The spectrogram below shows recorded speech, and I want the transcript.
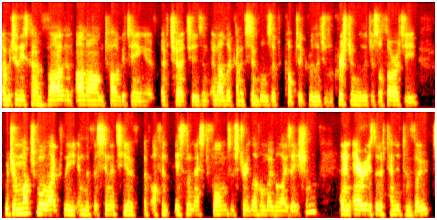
uh, which are these kind of violent, unarmed targeting of, of churches and, and, other kind of symbols of Coptic religious or Christian religious authority, which are much more likely in the vicinity of, of often Islamist forms of street level mobilization and in areas that have tended to vote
